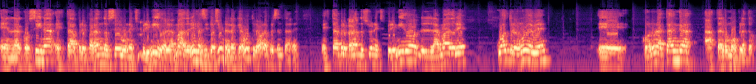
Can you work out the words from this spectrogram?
en la cocina está preparándose un exprimido. La madre, es la situación en la que a vos te la van a presentar. ¿eh? Está preparándose un exprimido, la madre 4-9, eh, con una tanga hasta el homóplato.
